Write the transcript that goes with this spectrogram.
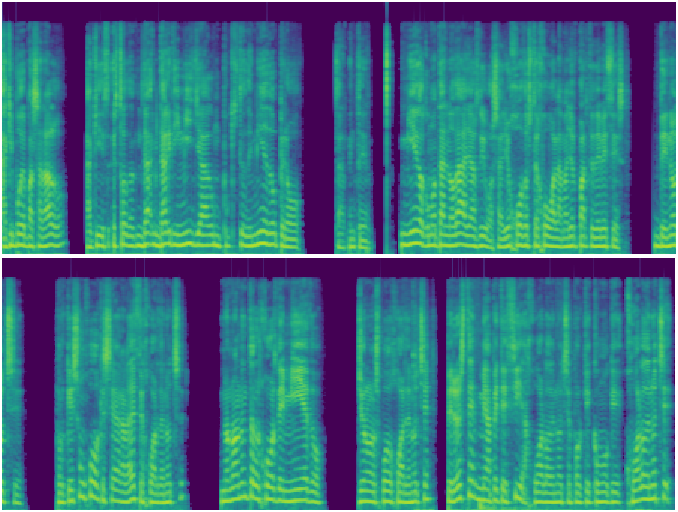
Aquí puede pasar algo. Aquí esto da, da grimilla, un poquito de miedo, pero realmente miedo como tal no da, ya os digo. O sea, yo he jugado este juego la mayor parte de veces de noche, porque es un juego que se agradece jugar de noche. Normalmente los juegos de miedo yo no los puedo jugar de noche, pero este me apetecía jugarlo de noche, porque como que jugarlo de noche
